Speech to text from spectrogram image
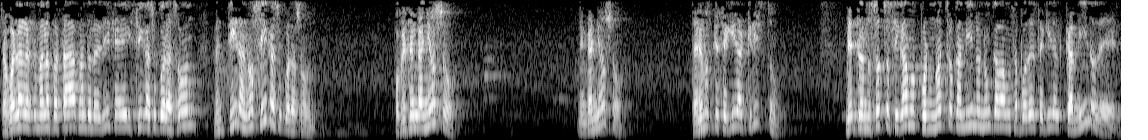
¿Se acuerdan la semana pasada cuando le dije, hey, siga su corazón? Mentira, no siga su corazón. Porque es engañoso. Engañoso. Tenemos que seguir a Cristo. Mientras nosotros sigamos por nuestro camino, nunca vamos a poder seguir el camino de Él.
